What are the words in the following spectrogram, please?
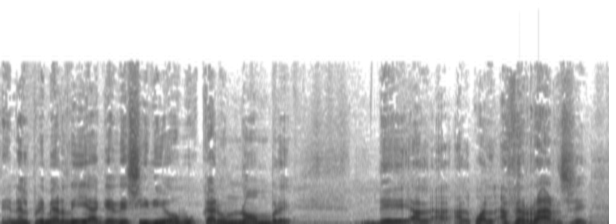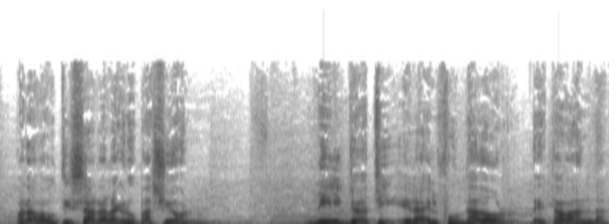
en el primer día que decidió buscar un nombre de, al, cual aferrarse para bautizar a la agrupación. Neil Dirty era el fundador de esta banda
